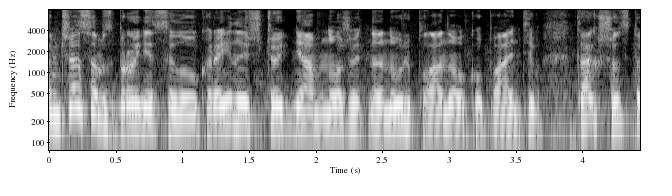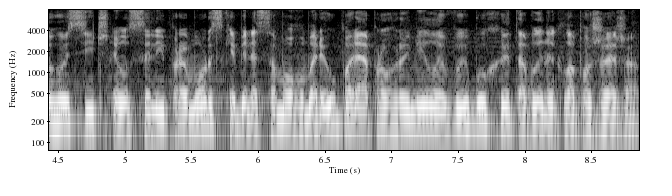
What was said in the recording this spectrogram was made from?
Тим часом Збройні сили України щодня множать на нуль плани окупантів. Так, 6 січня у селі Приморське біля самого Маріуполя прогреміли вибухи та виникла пожежа.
